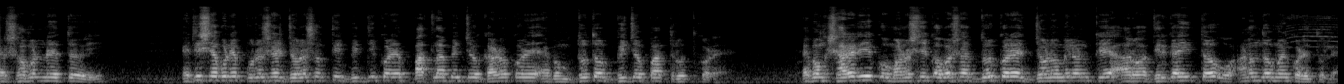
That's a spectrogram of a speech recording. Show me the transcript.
এর সমন্বয়ে তৈরি। এটি সেবনে পুরুষের জনশক্তি বৃদ্ধি করে, পাতলা বীর্য গাঢ় করে এবং দ্রুত বীর্যপাত রোধ করে এবং শারীরিক ও মানসিক অবসাদ দূর করে জনমিলনকে আরও দীর্ঘায়িত ও আনন্দময় করে তোলে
